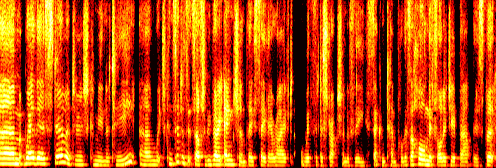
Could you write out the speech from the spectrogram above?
um, where there's still a Jewish community, um, which considers itself to be very ancient. They say they arrived with the destruction of the Second Temple. There's a whole mythology about this, but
